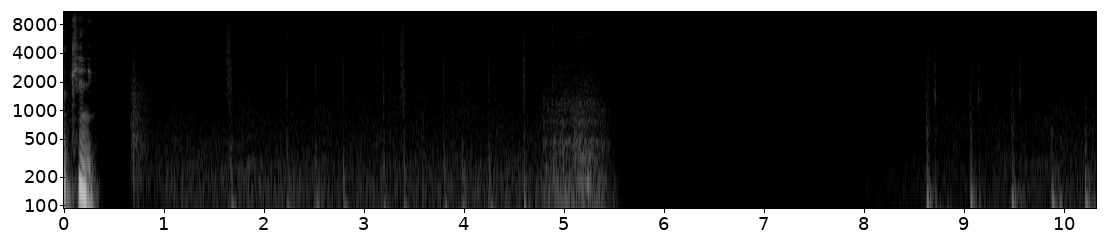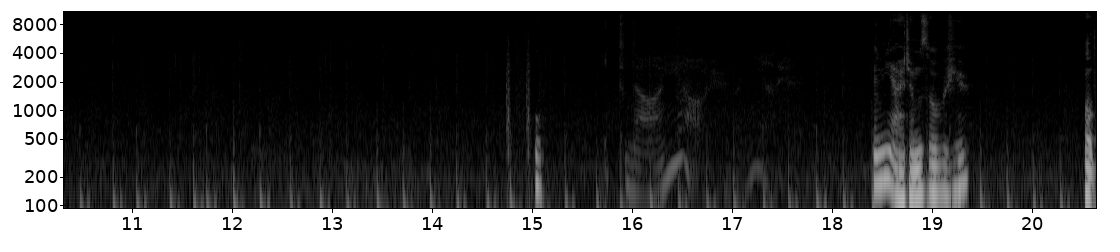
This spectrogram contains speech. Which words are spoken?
Okay. Any items over here? Well,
